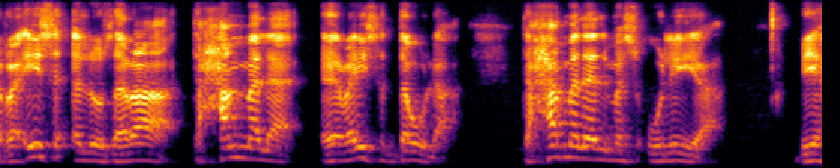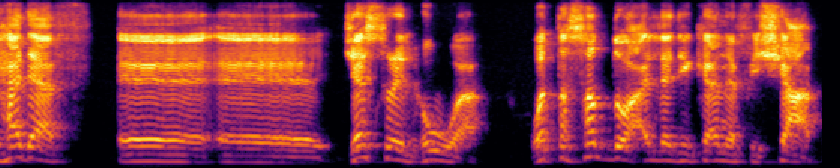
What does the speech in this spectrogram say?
رئيس الوزراء تحمل رئيس الدولة تحمل المسؤولية بهدف آه، آه، جسر الهوة والتصدع الذي كان في الشعب.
